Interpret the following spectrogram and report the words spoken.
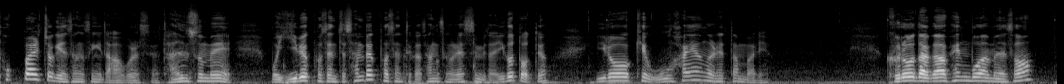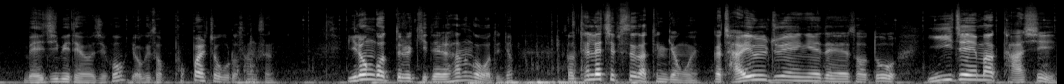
폭발적인 상승이 나와버렸어요. 단숨에 뭐 200%, 300%가 상승을 했습니다. 이것도 어때요? 이렇게 우하향을 했단 말이에요. 그러다가 횡보하면서 매집이 되어지고 여기서 폭발적으로 상승. 이런 것들을 기대를 하는 거거든요. 그래서 텔레칩스 같은 경우에 그러니까 자율주행에 대해서도 이제 막 다시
